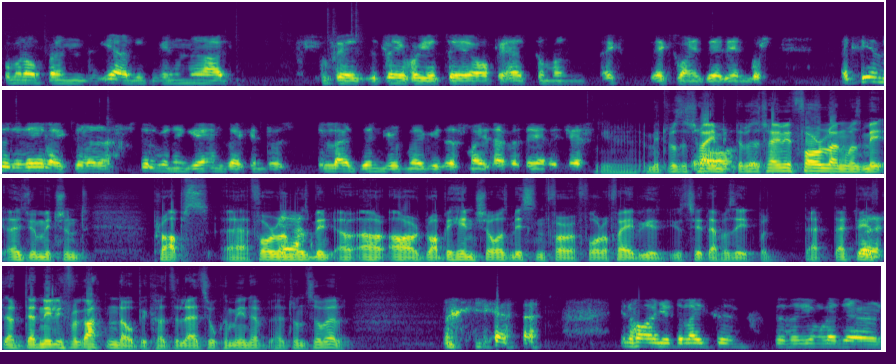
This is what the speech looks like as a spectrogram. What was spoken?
coming up, and yeah, there's been an odd few phases of play where you'd say, oh, if we had someone X, X, Y, and Z in, but at the end of the day, like they're still winning games. Like, and there's still lads injured, maybe that might have a say in it. Yes. Yeah, I mean, it was a You time. know, there was a time if Furlong was, as you mentioned, props. Uh, Furlong Yeah. was, or, or, Robbie Henshaw was missing for four or five. You'd say that was it, but that that is, Right. they're, they're nearly forgotten now because the lads who come in have, have done so well. yeah, you know, and you've the likes of there's a young lad there,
